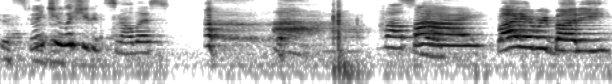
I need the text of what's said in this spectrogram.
Don't with you us. wish you could smell this? Well, Smell. bye. Bye, everybody.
